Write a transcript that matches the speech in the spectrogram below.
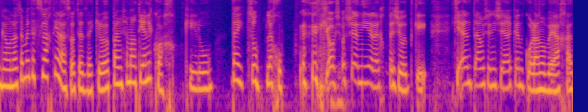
גם לא תמיד הצלחתי לעשות את זה, כאילו, פעמים שאמרתי, אין לי כוח, כאילו, די, צאו, לכו. או, או שאני אלך פשוט, כי, כי אין טעם שנשאר כאן כולנו ביחד.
